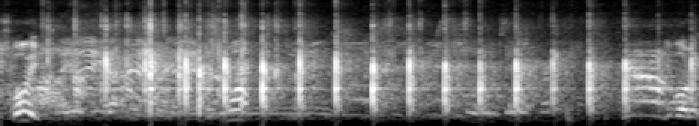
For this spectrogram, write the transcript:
すごい。いいボール。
